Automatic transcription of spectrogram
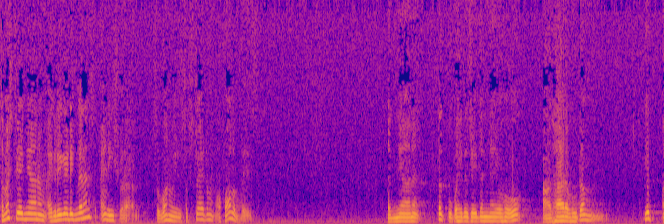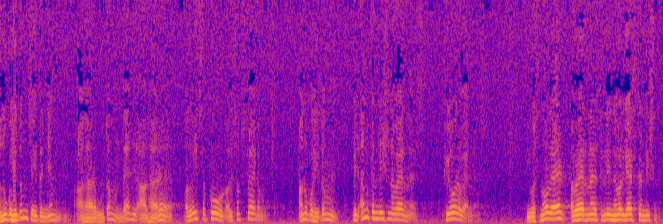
samasti ajnanam, aggregate ignorance, and Ishvara. So one who is the substratum of all of this अज्ञान तत् उपहित चैतन्यो आधारभूतम यद अनुपहितम चैतन्यम आधारभूतम दैट इज आधार और वेरी सपोर्ट और सबस्ट्रेटम अनुपहितम विद अनकंडीशन अवेयरनेस pure awareness. You must know that awareness really never gets conditioned.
